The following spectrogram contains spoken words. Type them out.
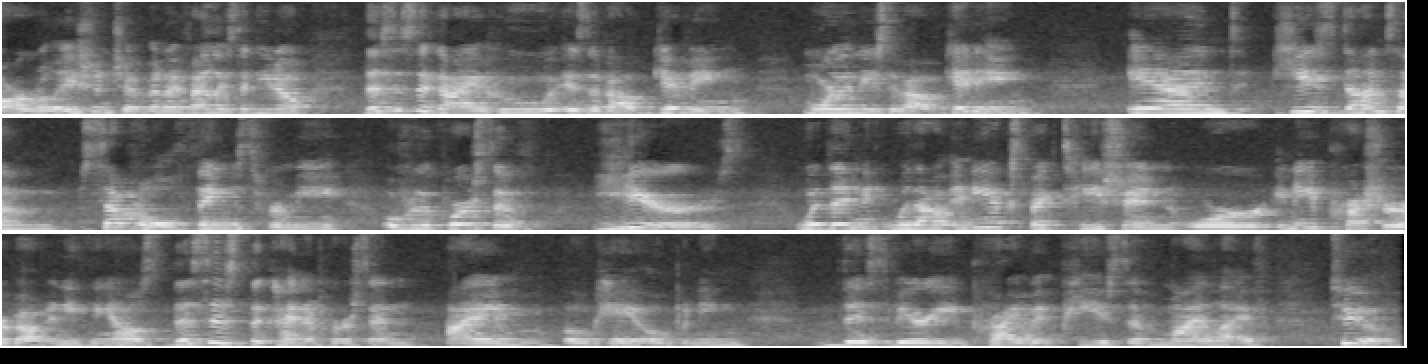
our relationship. And I finally said, you know, this is a guy who is about giving more than he's about getting. And he's done some several things for me over the course of years without any expectation or any pressure about anything else. This is the kind of person I'm okay opening this very private piece of my life to.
